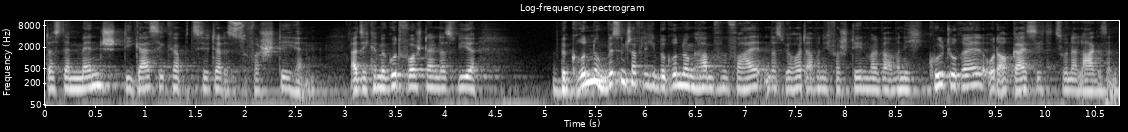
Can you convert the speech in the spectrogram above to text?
dass der Mensch die geistige Kapazität hat, es zu verstehen. Also ich kann mir gut vorstellen, dass wir Begründung, wissenschaftliche Begründungen haben für ein Verhalten, das wir heute einfach nicht verstehen, weil wir einfach nicht kulturell oder auch geistig dazu in der Lage sind.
